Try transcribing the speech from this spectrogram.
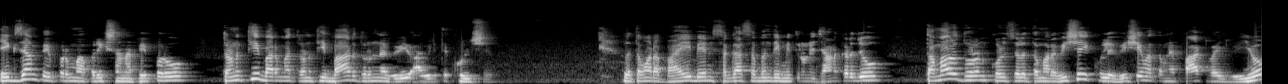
એક્ઝામ પેપરમાં પરીક્ષાના પેપરો, ત્રણથી બારમાં ત્રણથી બાર ધોરણના વીડિયો આવી રીતે ખુલશે. એટલે તમારા ભાઈ બહેન સગા, સંબંધી મિત્રોને જાણ કરજો. તમારું ધોરણ ખોલશો એટલે તમારા વિષય ખુલે, વિષયમાં તમને પાઠ વાઇઝ વીડિયો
